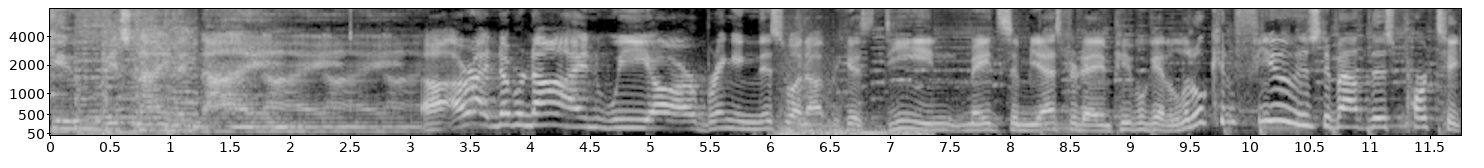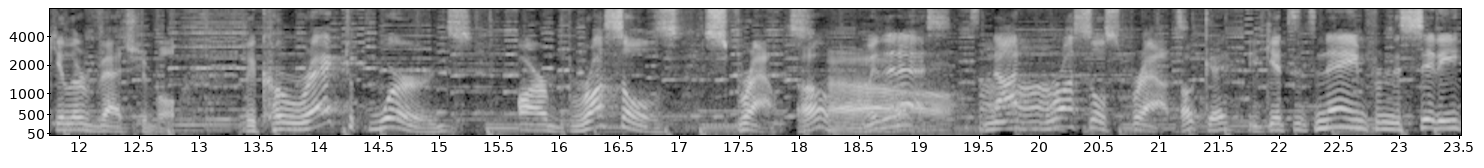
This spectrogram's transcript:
cue. It's 9 at 9. Uh, all right, number nine, we are bringing this one up because Dean made some yesterday and people get a little confused about this particular vegetable. The correct words are Brussels sprouts. Oh. With an S, not Brussel sprouts. Okay. It gets its name from the city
